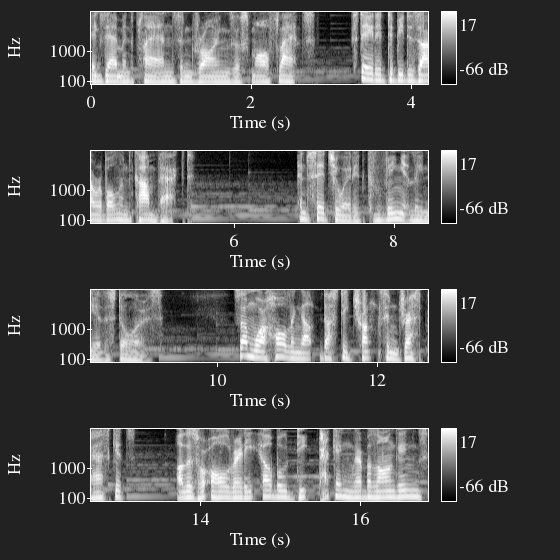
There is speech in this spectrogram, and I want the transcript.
examined plans and drawings of small flats, stated to be desirable and compact. and situated conveniently near the stores. Some were hauling out dusty trunks and dress baskets. Others were already elbow deep packing their belongings.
